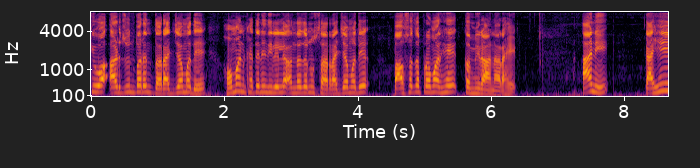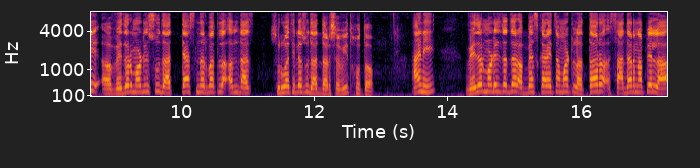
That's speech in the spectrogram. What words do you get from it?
किंवा आठ जूनपर्यंत राज्यामध्ये हवामान खात्याने दिलेल्या अंदाजानुसार राज्यामध्ये पावसाचं प्रमाण हे कमी राहणार आहे. आणि काही वेदर मॉडेलसुद्धा त्या संदर्भातला अंदाज सुरुवातीलासुद्धा दर्शवित होतं. आणि वेदर मॉडेलचा जर अभ्यास करायचा म्हटलं तर साधारण आपल्याला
